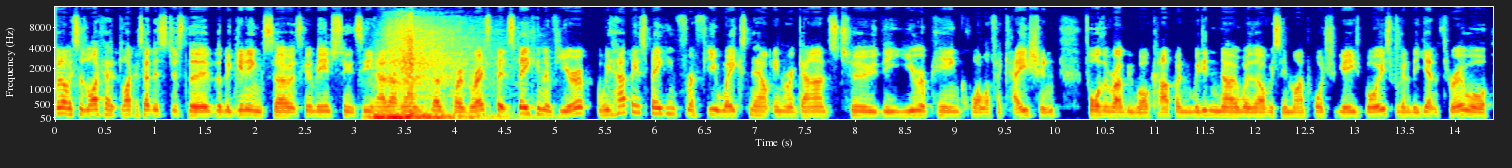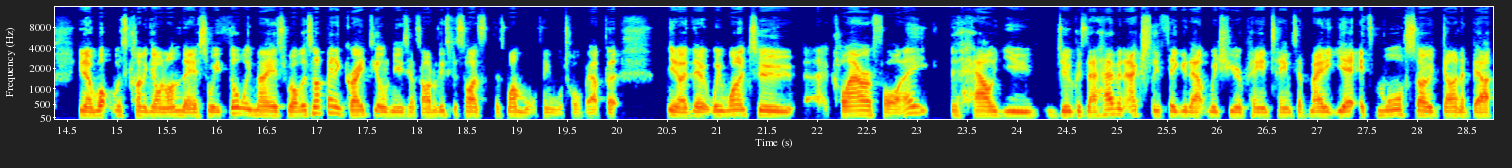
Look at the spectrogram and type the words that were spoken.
But obviously, like I, like I said, this is just the, the beginning, so it's going to be interesting to see how that one does progress. But speaking of Europe, we have been speaking for a few weeks now in regards to the European qualification for the Rugby World Cup, and we didn't know whether obviously my Portuguese boys were going to be getting through or you know what was kind of going on there. So we thought we may as well. There's not been a great deal of news outside of this. Besides, there's one more thing we'll talk about, but you know, there, we wanted to uh, clarify how you do because they haven't actually figured out which European teams have made it yet. It's more so done about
